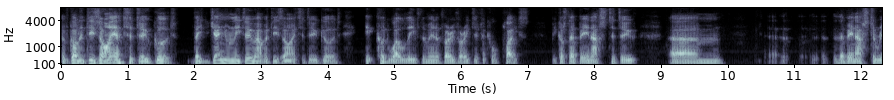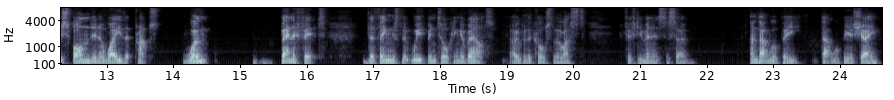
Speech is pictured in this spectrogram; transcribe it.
have got a desire to do good. They genuinely do have a desire to do good. It could well leave them in a very very difficult place because they're being asked to do. Um, uh, they're being asked to respond in a way that perhaps won't benefit the things that we've been talking about over the course of the last 50 minutes or so. And that will be that will be a shame.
